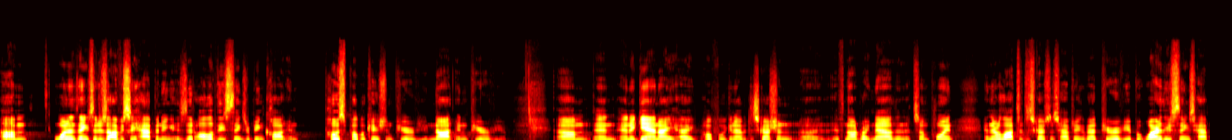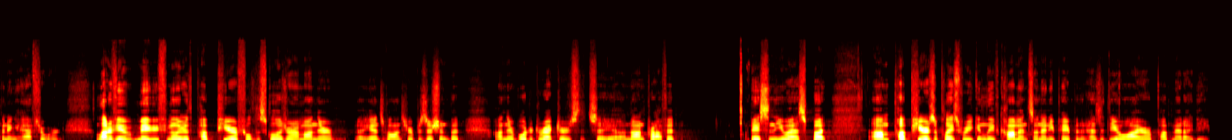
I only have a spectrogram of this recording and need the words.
Um, one of the things that is obviously happening is that all of these things are being caught in post-publication peer review, not in peer review. Um, and, and again, I, I hopefully we can have a discussion, uh, if not right now, then at some point. And there are lots of discussions happening about peer review, but why are these things happening afterward? A lot of you may be familiar with PubPeer, full disclosure, I'm on their, again, it's a volunteer position, but on their board of directors. It's a uh, nonprofit based in the US, but um, PubPeer is a place where you can leave comments on any paper that has a DOI or a PubMed ID.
